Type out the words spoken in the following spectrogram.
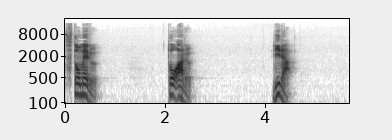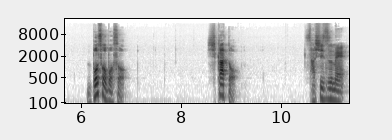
勤める、とある、リラ、ぼそぼそ、しかと、さしずめ、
